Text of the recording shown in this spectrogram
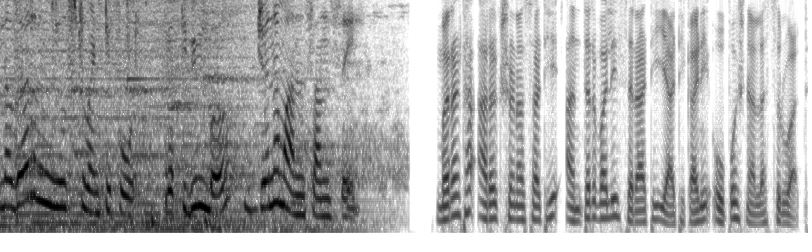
नगर न्यूज ट्वेंटी फोर प्रतिबिंब जनमानसांचे. मराठा आरक्षणासाठी आंतरवाली सराठी या ठिकाणी उपोषणाला सुरुवात.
